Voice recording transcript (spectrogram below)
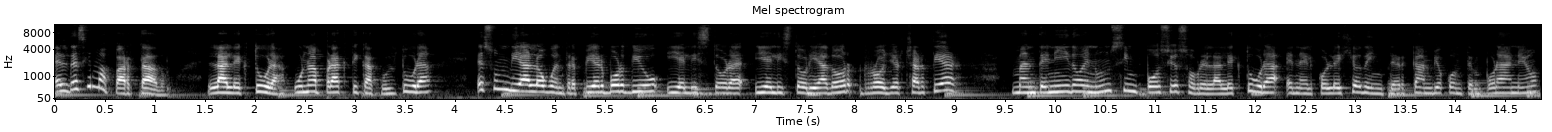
El décimo apartado, la lectura, una práctica cultura, es un diálogo entre Pierre Bourdieu y el, historiador Roger Chartier, mantenido en un simposio sobre la lectura en el Colegio de Intercambio Contemporáneo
